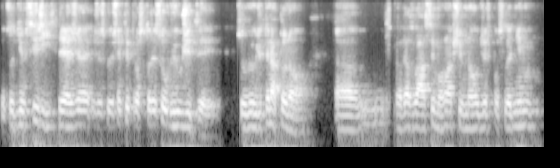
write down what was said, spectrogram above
to, co tím si říct, je, že, že skutečně ty prostory jsou využity, jsou využity naplno. Řada z vás si mohla všimnout, že v posledním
